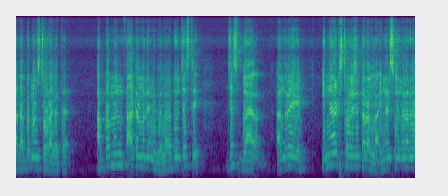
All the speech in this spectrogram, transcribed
ಅದು ಅಬ್ಡಮನ್ ಸ್ಟೋರ್ ಆಗುತ್ತೆ. ಅಬ್ಡಮನ್ ಫ್ಯಾಟ್ ಅನ್ನೋದೇನಿದೆಯಲ್ಲ, ಅದು ಜಸ್ಟ್ ಜಸ್ಟ್ ಬ್ಲಾ ಅಂದ್ರೆ ಇನ್ನರ್ಟ್ ಸ್ಟೋರೇಜ್ ತರ ಅಲ್ಲ. ಇನ್ನರ್ಟ್ ಅಂದ್ರೆ ಅದು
